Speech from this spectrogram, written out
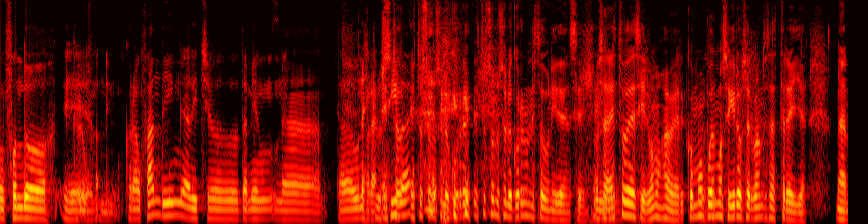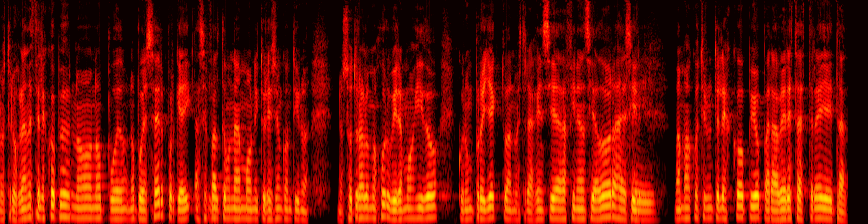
con fondos eh, crowdfunding. ha dicho también una, una exclusiva. Esto, solo se le ocurre, esto solo se le ocurre a un estadounidense. O sea, esto de decir, vamos a ver, ¿cómo podemos seguir observando esta estrella? Nada, nuestros grandes telescopios no, no, puede, no pueden ser porque hace falta una monitorización continua. Nosotros a lo mejor hubiéramos ido con un proyecto a nuestra agencia financiadora, es decir, vamos a construir un telescopio para ver esta estrella y tal.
